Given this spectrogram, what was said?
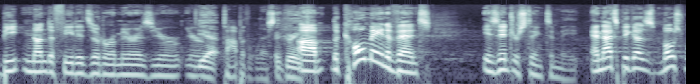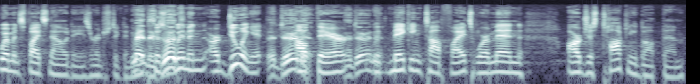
Beat an undefeated Zurdo Ramirez. You're you're Yeah. top of the list. Agreed. Um, the co-main event is interesting to me, and that's because most women's fights nowadays are interesting to me Man, because good. women are doing it doing out it. there with it. making top fights where men are just talking about them.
